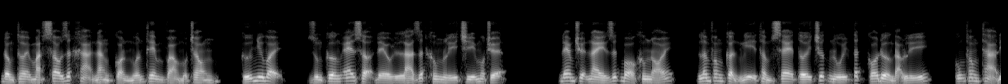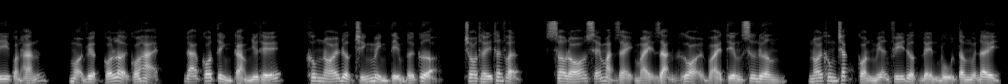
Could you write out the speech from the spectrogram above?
đồng thời mặt sau rất khả năng còn muốn thêm vào một trong, cứ như vậy, dùng cương e sợ đều là rất không lý trí một chuyện. Đem chuyện này dứt bỏ không nói, lâm phong cẩn nghĩ thầm xe tới trước núi tất có đường đạo lý, cũng phong thả đi còn hắn, mọi việc có lợi có hại, đã có tình cảm như thế, không nói được chính mình tìm tới cửa, cho thấy thân phận, sau đó sẽ mặt dậy mày dạn gọi vài tiếng sư nương, nói không chắc còn miễn phí được đền bù tâm nguyện đây.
